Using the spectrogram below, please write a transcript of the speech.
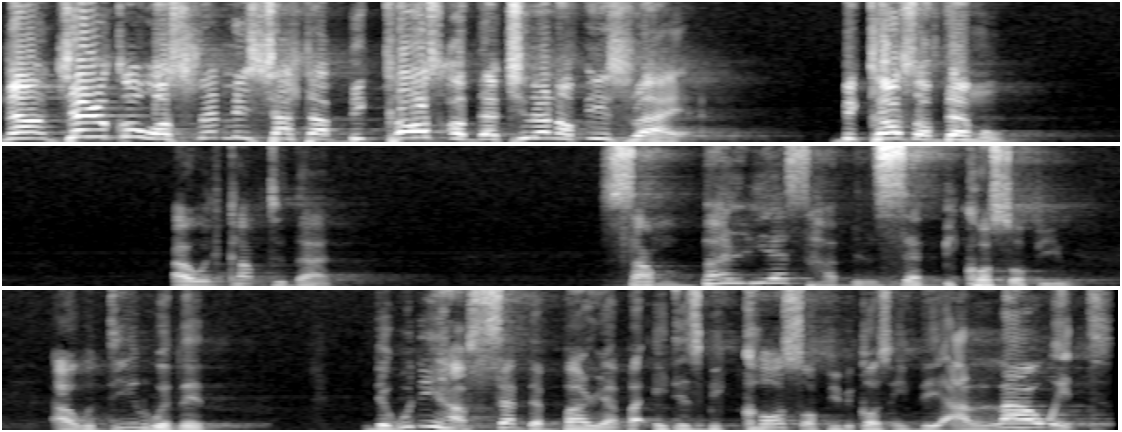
Now jericho was shut up because of the children of israel. Because of them. I will come to that. Some barriers have been set because of you. I will deal with it. They wouldn't have set the barrier but it is because of you because if they allow it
